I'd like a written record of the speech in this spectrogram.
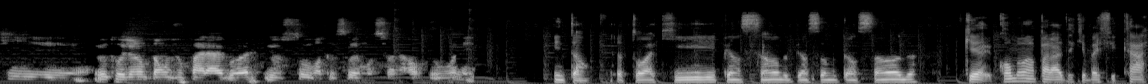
que eu tô olhando pra um Jupará agora. Eu sou uma pessoa emocional. Eu vou nele. Então, eu tô aqui pensando, pensando, pensando. Porque como é uma parada que vai ficar,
